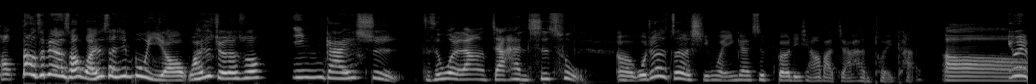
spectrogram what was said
好到这边的时候我还是深信不疑哦，我还是觉得说应该是只是为了让嘉汉吃醋，呃，我觉得这个行为应该是 Birdy 想要把嘉汉推开。哦，因为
